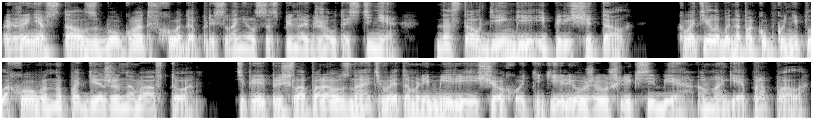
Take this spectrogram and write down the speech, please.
Женя встал сбоку от входа, прислонился спиной к желтой стене, достал деньги и пересчитал. Хватило бы на покупку неплохого, но поддержанного авто. Теперь пришла пора узнать, в этом ли мире еще охотники или уже ушли к себе, а магия пропала.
